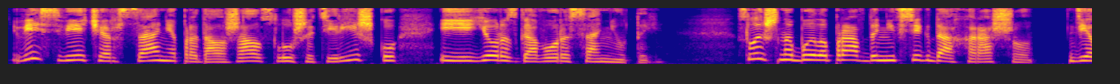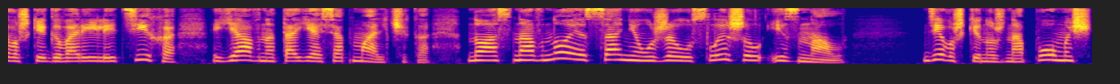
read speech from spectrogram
Весь вечер Саня продолжал слушать Иришку и ее разговоры с Анютой. Слышно было, правда, не всегда хорошо. Девушки говорили тихо, явно таясь от мальчика, но основное Саня уже услышал и знал. Девушке нужна помощь,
